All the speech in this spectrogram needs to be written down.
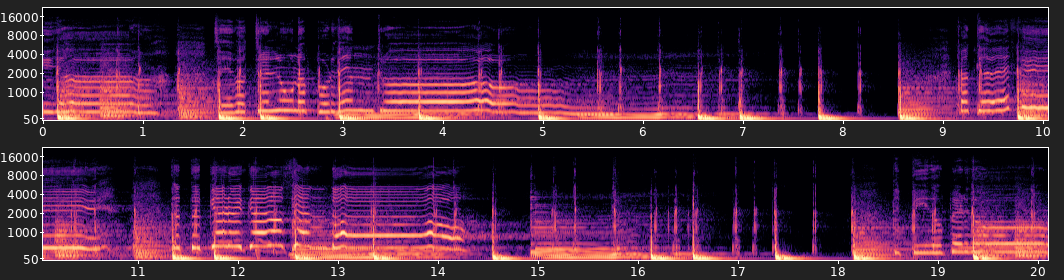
Brillar. Te vas tres lunas por dentro. ¿Pa' qué decir que te quiero y que lo siento? Te pido perdón,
